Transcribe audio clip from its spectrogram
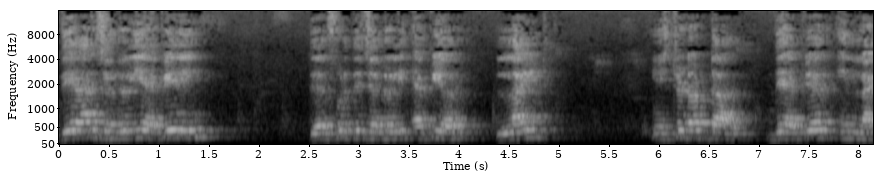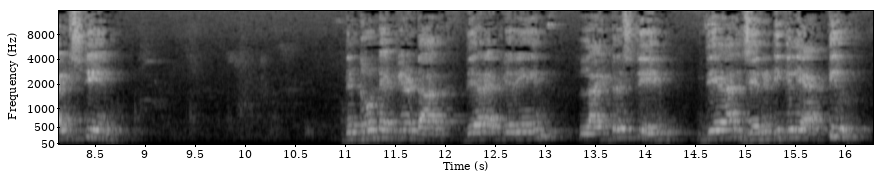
they are generally appearing Therefore, they generally appear light instead of dark. They appear in light stain. They don't appear dark. They are appearing in lighter stain. They are genetically active.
